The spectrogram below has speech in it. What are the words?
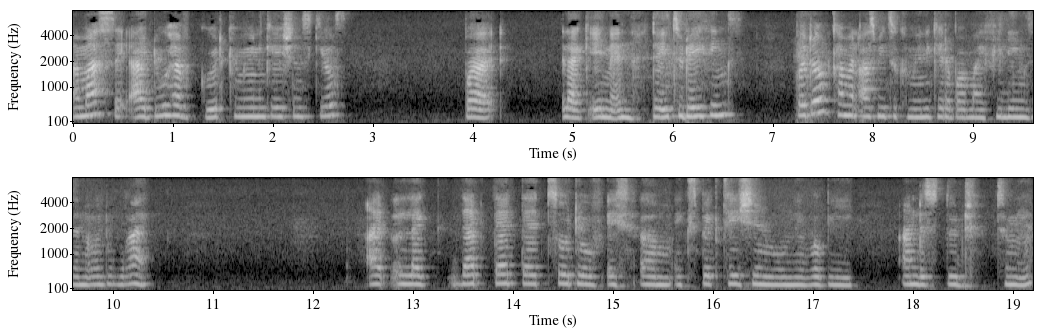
I must say I do have good communication skills, but like in in day to day things. But don't come and ask me to communicate about my feelings and why. I like that that that sort of um, expectation will never be understood to me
